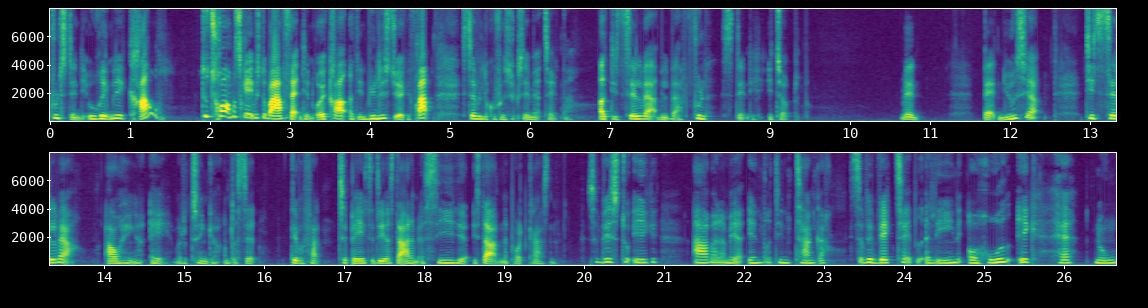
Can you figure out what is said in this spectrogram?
fuldstændig urimelige krav. Du tror måske, hvis du bare fandt din ryggrad og din viljestyrke frem, så ville du kunne få succes med at tabe dig. Og dit selvværd vil være fuldstændig i top. Men bad news her. Dit selvværd afhænger af, hvad du tænker om dig selv. Det var fandt tilbage til det, jeg startede med at sige her i starten af podcasten. Så hvis du ikke arbejder med at ændre dine tanker, så vil vægttabet alene overhovedet ikke have nogen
